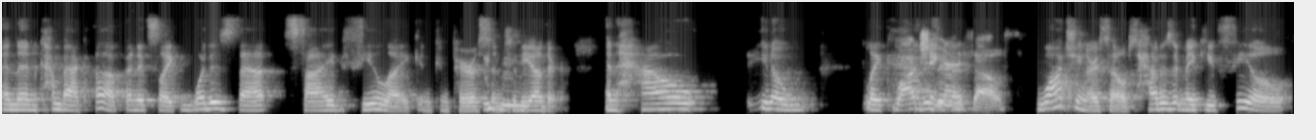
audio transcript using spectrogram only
and then come back up. And it's like, what does that side feel like in comparison mm-hmm. to the other? And how, you know, like watching it, ourselves. Watching ourselves. How does it make you feel?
